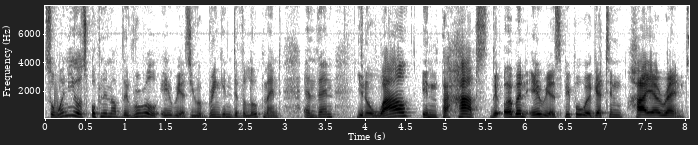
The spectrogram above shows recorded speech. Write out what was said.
So when he was opening up the rural areas, you were bringing development, and then you know, while in perhaps the urban areas, people were getting higher rent,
